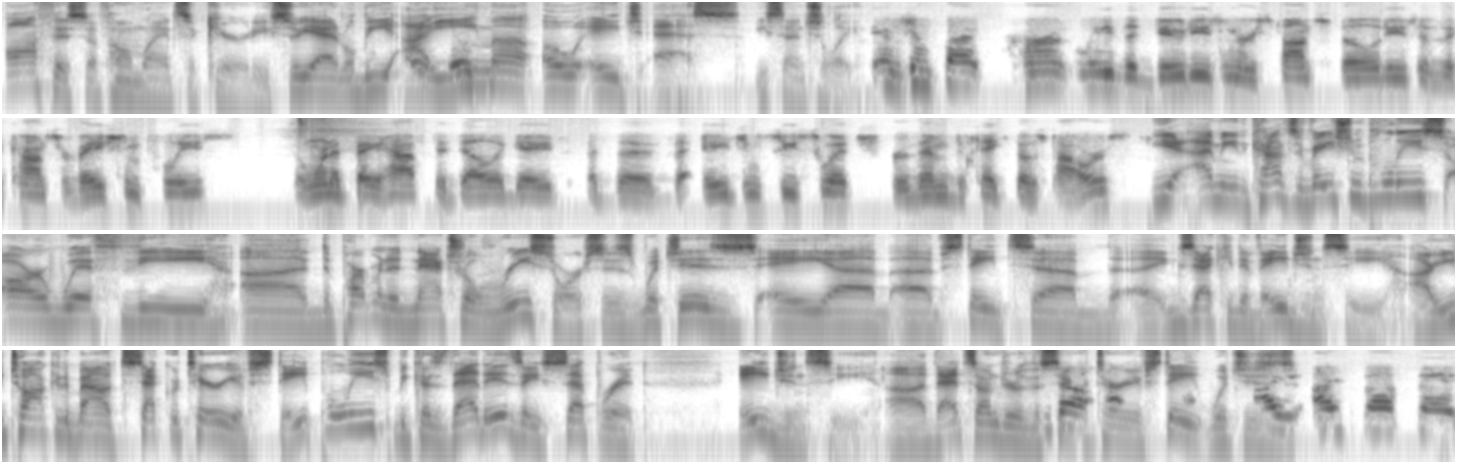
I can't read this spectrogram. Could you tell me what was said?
Office of Homeland Security. So yeah, it'll be IEMA OHS essentially. Isn't that currently the duties and responsibilities of the Conservation Police? So wouldn't they have to delegate the, the agency switch for them to take those powers? Yeah, I mean, conservation police are with the uh, Department of Natural Resources, which is a, uh, a state uh, executive agency. Are you talking about Secretary of State Police? Because that is a separate agency. Uh, that's under the Secretary no, of State, which is. I, I thought that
